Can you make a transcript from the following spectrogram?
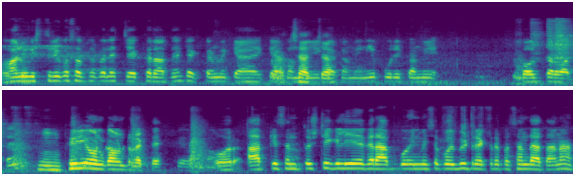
हम मिस्त्री को सबसे पहले चेक कराते हैं ट्रैक्टर में क्या है क्या अच्छा, कमी है अच्छा। क्या कमी नहीं है पूरी कमी सॉल्व करवाते हैं। हम्म, फिर ये ऑन काउंटर रखते हैं। और आपकी संतुष्टि के लिए अगर आपको इनमें से कोई भी ट्रैक्टर पसंद आता है ना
